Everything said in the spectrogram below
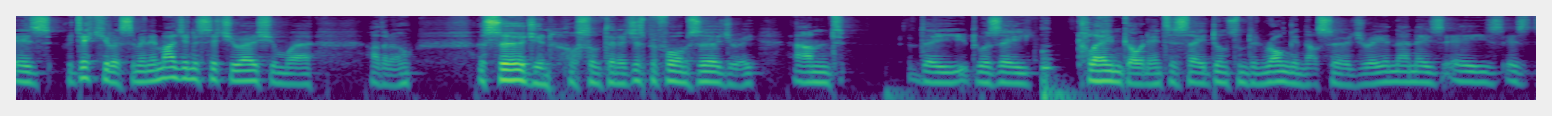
is ridiculous. I mean, imagine a situation where I don't know, a surgeon or something had just performed surgery and the, there was a claim going in to say he'd done something wrong in that surgery, and then his, his, his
